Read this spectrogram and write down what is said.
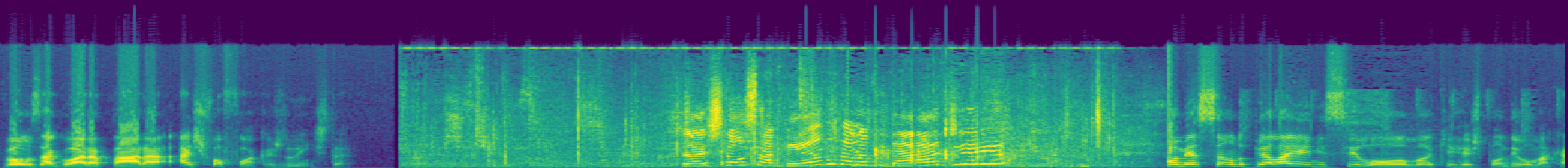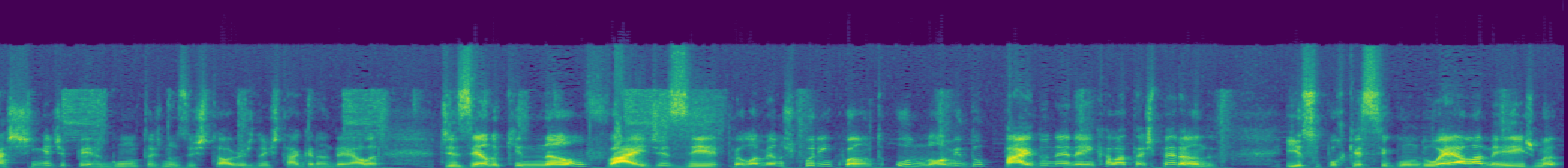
Vamos agora para as fofocas do Insta. Já estão sabendo da novidade? Começando pela MC Loma, que respondeu uma caixinha de perguntas nos stories do Instagram dela, dizendo que não vai dizer, pelo menos por enquanto, o nome do pai do neném que ela tá esperando. Isso porque, segundo ela mesma,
